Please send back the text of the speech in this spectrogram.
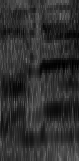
Over there!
